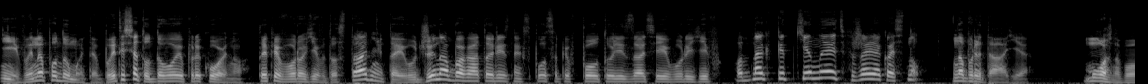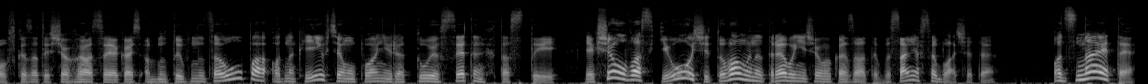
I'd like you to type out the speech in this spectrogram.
Ні, ви не подумайте, битися тут доволі прикольно. Типів ворогів достатньо, та й у Джина багато різних способів по утилізації ворогів, однак під кінець вже якось, ну, набридає. Можна було б сказати, що гра це якась однотипна залупа, однак її в цьому плані рятує сеттинг та стиль. Якщо у вас є очі, то вам і не треба нічого казати, ви самі все бачите. От знаєте,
